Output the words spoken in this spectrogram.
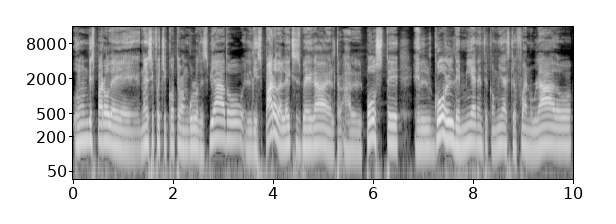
Un disparo de, no sé si fue Chicote o Angulo desviado, el disparo de Alexis Vega al poste, el gol de Mier, entre comillas, que fue anulado.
